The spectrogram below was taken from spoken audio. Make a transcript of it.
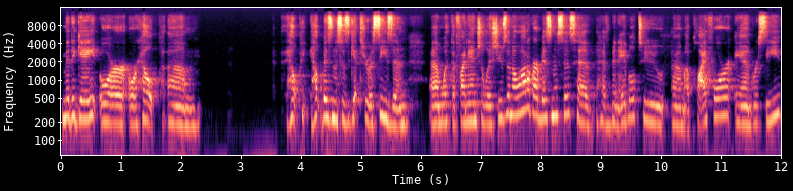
mitigate or or help um, help help businesses get through a season um, with the financial issues. And a lot of our businesses have have been able to um, apply for and receive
